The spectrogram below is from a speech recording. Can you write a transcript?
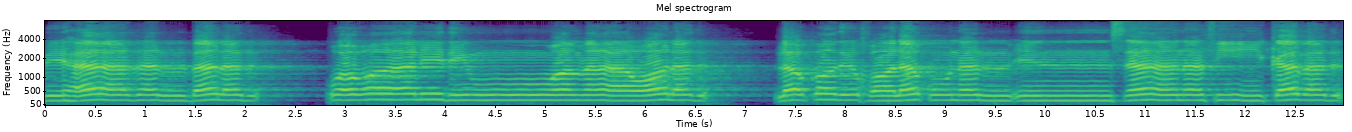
بهذا البلد ووالد وما ولد لقد خلقنا الإنسان في كبد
